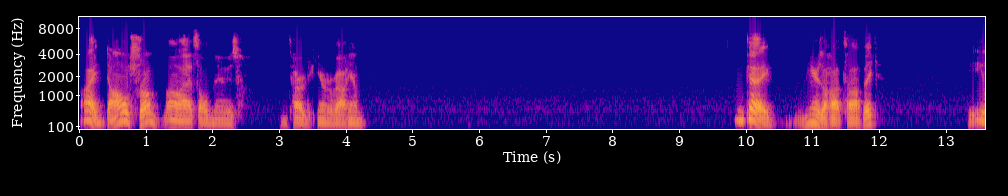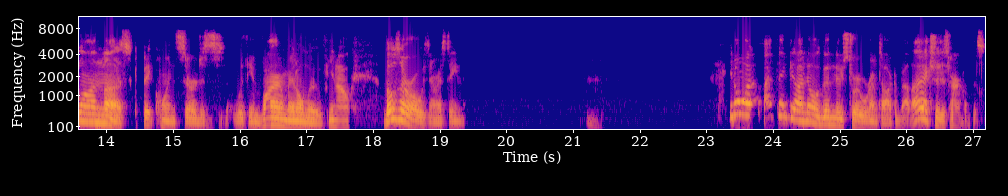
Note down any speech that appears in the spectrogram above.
All right, Donald Trump. Oh, that's old news. I'm tired of hearing about him. Okay, here's a hot topic. Elon Musk, Bitcoin surges with the environmental move. You know, those are always interesting. You know what? I think I know a good news story we're going to talk about. I actually just heard about this.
